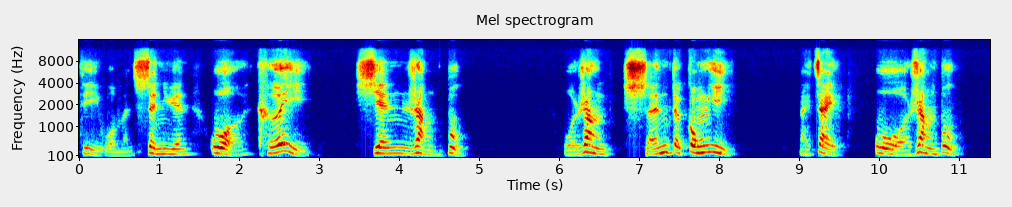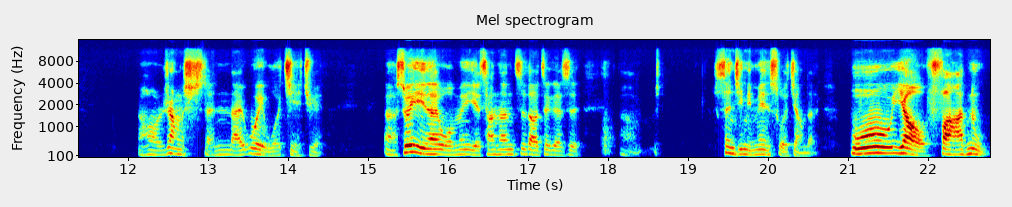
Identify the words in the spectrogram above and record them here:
替我们伸冤，我可以先让步，我让神的公义来在我让步，然后让神来为我解决。呃，所以呢，我们也常常知道这个是啊，圣经里面所讲的，不要发怒。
